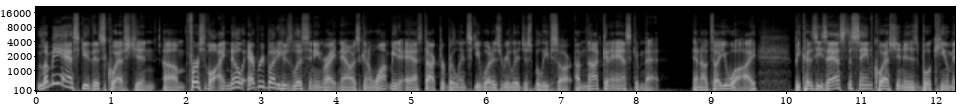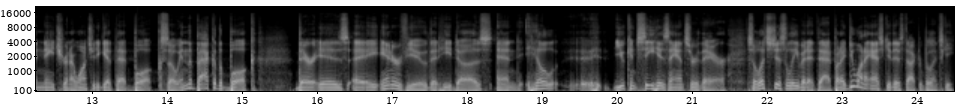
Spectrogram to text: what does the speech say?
let me ask you this question. Um, first of all, I know everybody who's listening right now is going to want me to ask Dr. Berlinski what his religious beliefs are. I'm not going to ask him that. And I'll tell you why. Because he's asked the same question in his book, Human Nature, and I want you to get that book. So, in the back of the book, there is a interview that he does and he'll you can see his answer there so let's just leave it at that but i do want to ask you this dr Berlinski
